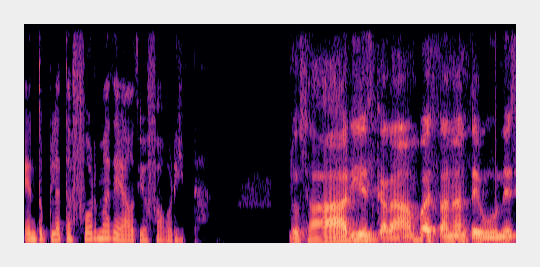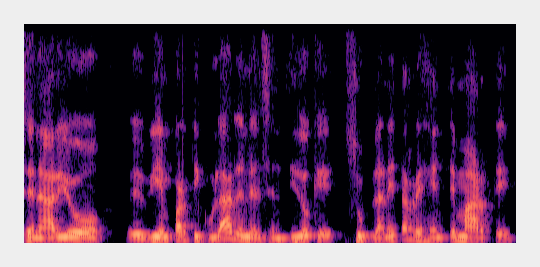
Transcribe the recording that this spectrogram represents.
en tu plataforma de audio favorita. Los Aries, caramba, están ante un escenario eh, bien particular en el sentido que su planeta regente Marte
